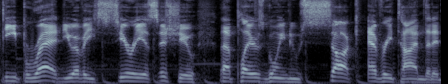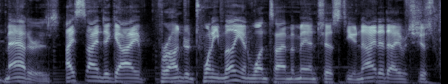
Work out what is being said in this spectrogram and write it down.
deep red, you have a serious issue. That player's going to suck every time that it matters. I signed a guy for 120 million one time at Manchester United. I was just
